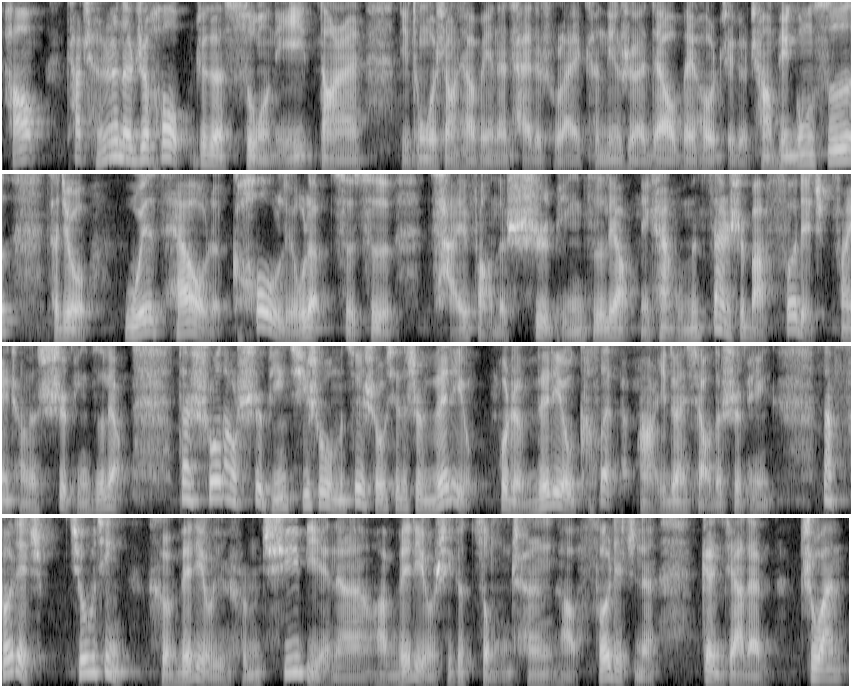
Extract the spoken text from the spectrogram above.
好，他承认了之后，这个索尼，当然你通过上下文也能猜得出来，肯定是 Adele 背后这个唱片公司，他就。withheld 扣留了此次采访的视频资料。你看，我们暂时把 footage 翻译成了视频资料。但说到视频，其实我们最熟悉的是 video 或者 video clip 啊，一段小的视频。那 footage 究竟和 video 有什么区别呢？啊，video 是一个总称啊，footage 呢更加的专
